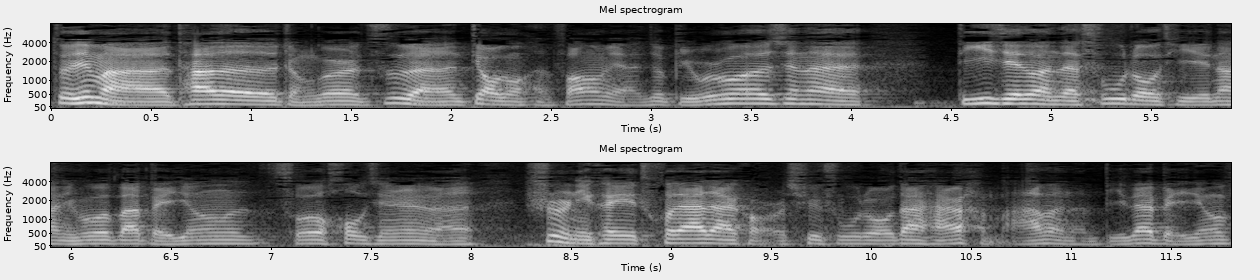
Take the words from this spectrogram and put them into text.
最起码它的整个资源调动很方便，就比如说现在第一阶段在苏州踢，那你说把北京所有后勤人员。是，你可以拖家带口去苏州，但还是很麻烦的，比在北京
